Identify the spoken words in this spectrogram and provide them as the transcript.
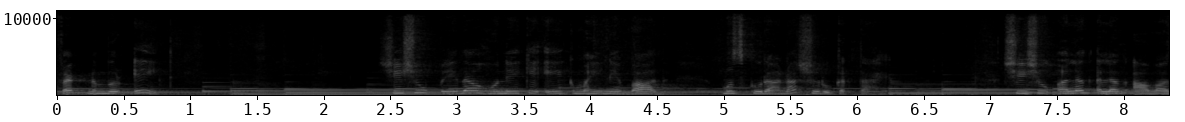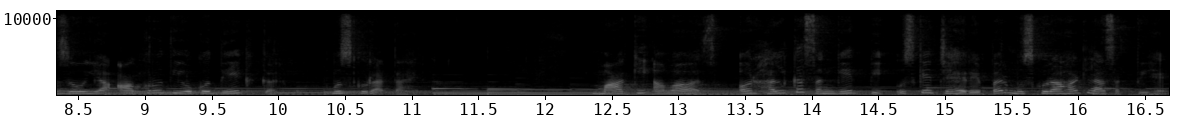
फैक्ट नंबर एट शिशु पैदा होने के एक महीने बाद मुस्कुराना शुरू करता है। शिशु अलग अलग आवाजों या आकृतियों को देखकर मुस्कुराता है। माँ की आवाज़ और हल्का संगीत भी उसके चेहरे पर मुस्कुराहट ला सकती है।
